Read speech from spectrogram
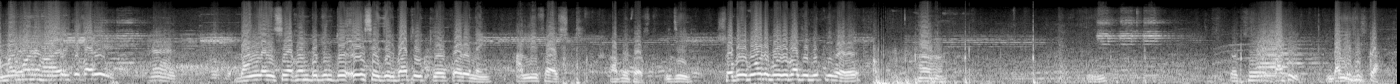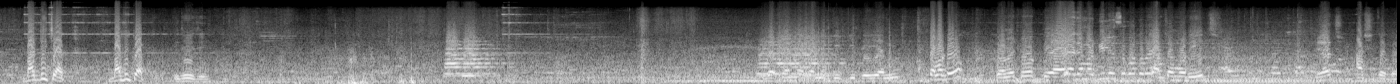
আমার মনে হয় হ্যাঁ। বাংলাদেশে এখন পর্যন্ত এই সাইজের বাটি কেউ করে নাই। আমি ফার্স্ট আপনি ফার্স্ট জি। সবাই বড় বড় বাটি বিক্রি করে? হ্যাঁ হ্যাঁ। হচ্ছে বাটি। বাটি। ফুচকা। বাটি চাট। বাটি চাট। জি জি। দেখেন এখানে কি কি দিই আমি। টমেটো? টমেটো পেঁয়াজ আমার বিল হচ্ছে কত কাঁচামরিচ। পেঁয়াজ আশি টাকা।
